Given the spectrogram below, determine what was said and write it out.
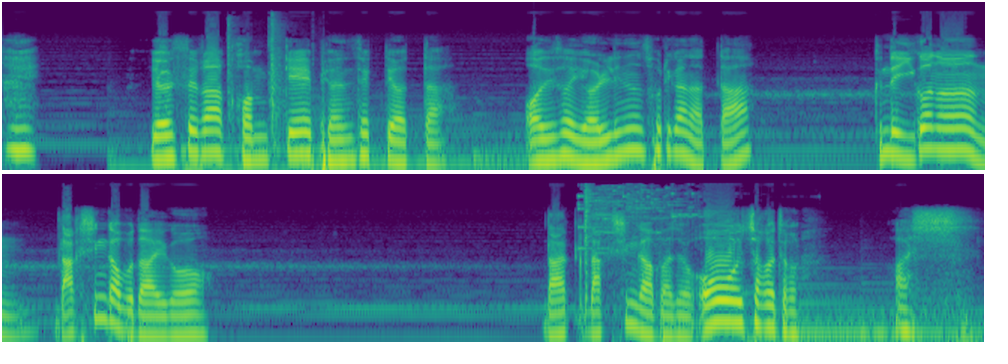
열쇠가 검게 변색되었다. 어디서 열리는 소리가 났다. 근데 이거는 낚시인가 보다, 이거. 낚, 낚시인가 봐죠. 오, 잠깐, 잠깐. 아씨.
